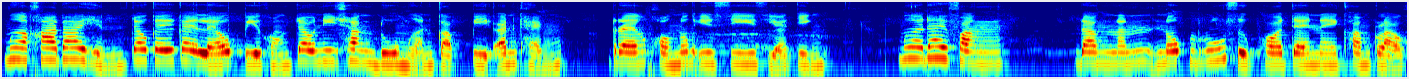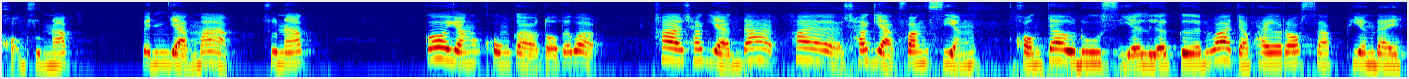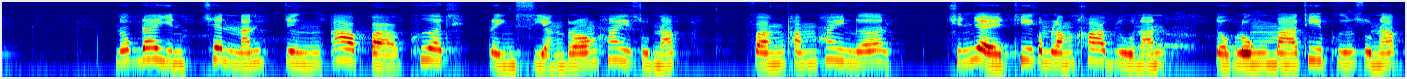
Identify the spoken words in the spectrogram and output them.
เมื่อข้าได้เห็นเจ้าใกล้ๆแล้ว ปีกของเจ้านี่ช่างดูเหมือนกับปีกอันแข็ง แรงของนกอีซีเสียจริง เมื่อได้ฟังดังนั้นนกรู้สึกพอใจในคำกล่าวของสุนัข เป็นอย่างมาก สุนัข ก็ยังคงกล่าวต่อไปว่า ข้าชักอยากได้ข้าชักอยากฟังเสียงของเจ้าดูเสียเหลือเกินว่าจะไพเราะสักเพียงใด นกได้ยินเช่นนั้นจึงอ้าปากเพื่อเปล่งเสียงร้องให้สุนัข ฟังทำให้เนื้อชิ้นใหญ่ที่กำลังคาบอยู่นั้น ตกลงมาที่พื้นสุนัข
